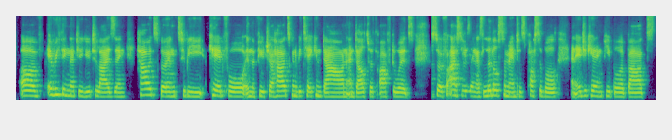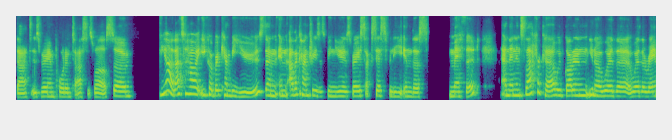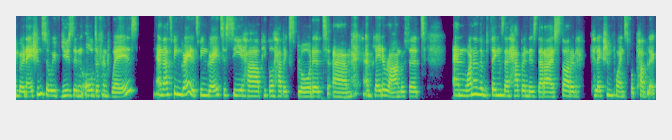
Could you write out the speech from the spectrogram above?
of everything that you're utilizing, how it's going to be cared for in the future, how it's going to be taken down and dealt with afterwards. So for us, using as little cement as possible and educating people about that is very important to us as well. So yeah, that's how EcoBrick can be used. And in other countries, it's been used very successfully in this method. And then in South Africa, we've gotten, you know, we're the we're the rainbow nation, so we've used it in all different ways. And that's been great. It's been great to see how people have explored it um, and played around with it. And one of the things that happened is that I started collection points for public.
